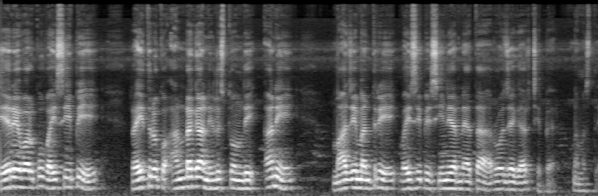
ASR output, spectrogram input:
చేరే వరకు వైసీపీ రైతులకు అండగా నిలుస్తుంది అని మాజీ మంత్రి వైసీపీ సీనియర్ నేత రోజే గారు చెప్పారు. నమస్తే.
